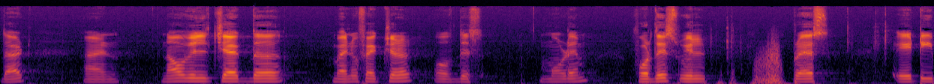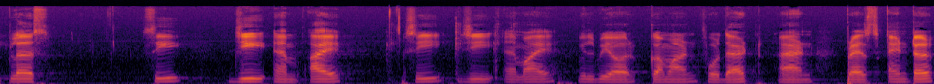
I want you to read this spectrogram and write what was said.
that. And now we'll check the manufacturer of this modem. For this we'll press AT plus CGMI CGMI will be our command for that. And press enter.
